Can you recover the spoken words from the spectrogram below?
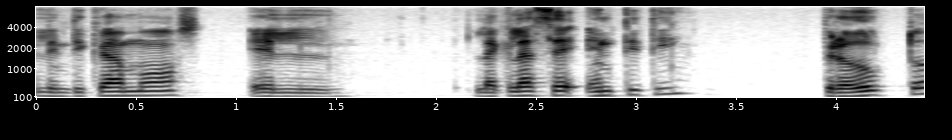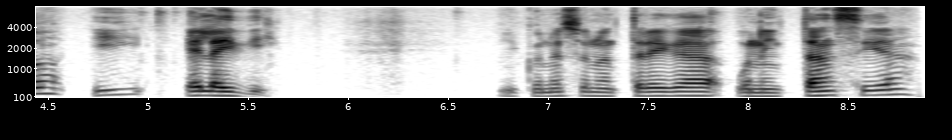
le indicamos la clase entity, producto y el ID. Y con eso nos entrega una instancia,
